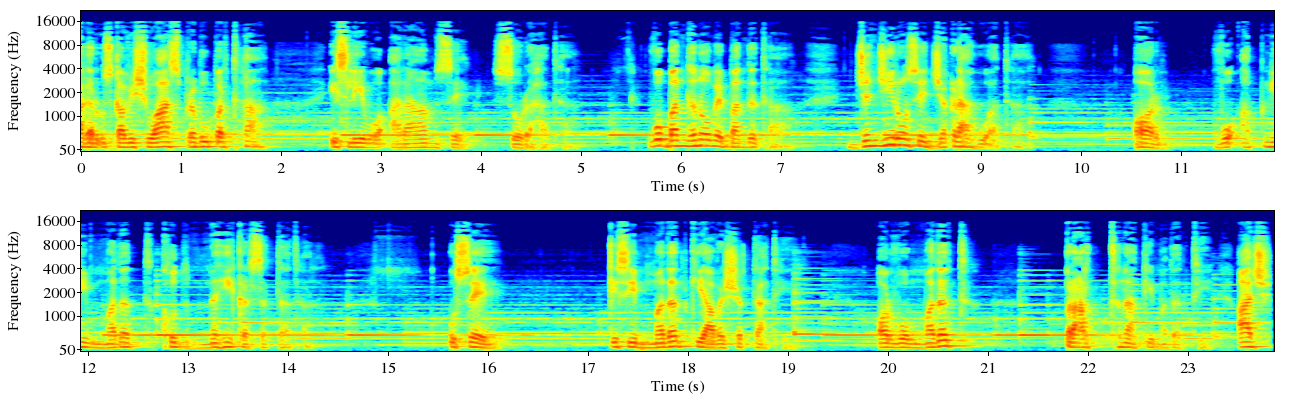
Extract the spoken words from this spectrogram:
अगर उसका विश्वास प्रभु पर था, इसलिए वो आराम से सो रहा था। वो बंधनों में बंद था, जंजीरों से जकड़ा हुआ था, और वो अपनी मदद खुद नहीं कर सकता था। उसे किसी मदद की आवश्यकता थी, और वो मदद प्रार्थना की मदद थी। आज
